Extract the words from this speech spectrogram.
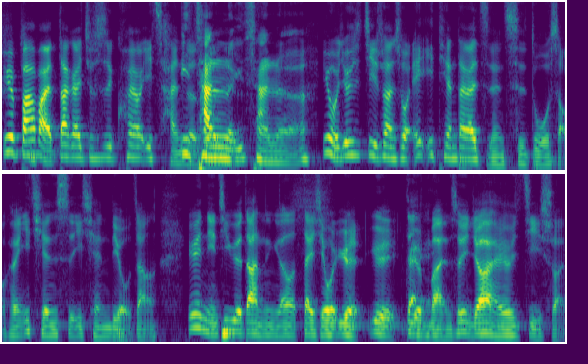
因为八百大概就是快要一餐了一餐了，一餐了。因为我就去计算说，哎、一天大概只能吃多少，可能一千四、一千六这样。因为年纪越大，你要代谢会越 越越慢，所以你就要还会计算。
